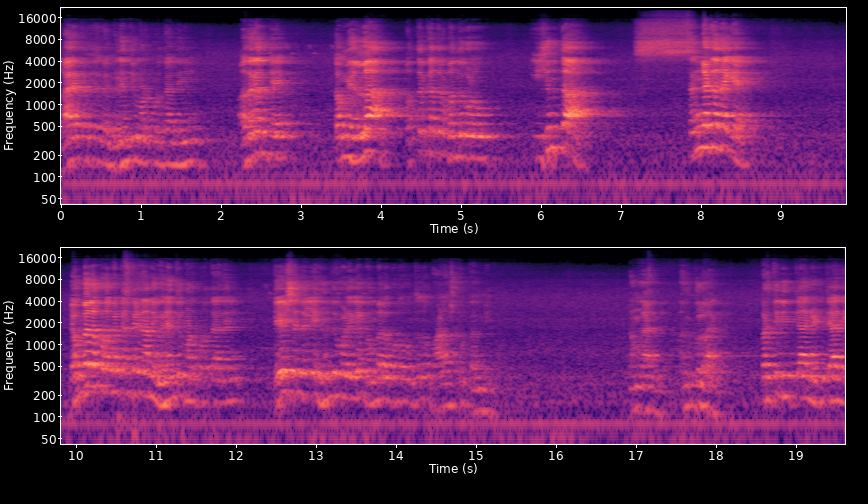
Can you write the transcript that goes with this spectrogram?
ಕಾರ್ಯಕರ್ತರಿಗೆ ವಿನಂತಿ ಮಾಡಿಕೊಡ್ತಾ ಇದ್ದೀನಿ. ಅದರಂತೆ ತಮ್ಮ ಎಲ್ಲ ಪತ್ರಕರ್ತರ ಬಂಧುಗಳು ಇಂಥ ಸಂಘಟನೆಗೆ ಬೆಂಬಲ ಕೊಡಬೇಕಂತೇಳಿ ನಾನು ವಿನಂತಿ ಮಾಡಿಕೊಡ್ತಾ ಇದ್ದೀನಿ. ದೇಶದಲ್ಲಿ ಹಿಂದೂಗಳಿಗೆ ಬೆಂಬಲ ಕೊಡುವಂಥದ್ದು ಬಹಳಷ್ಟು ಕಮ್ಮಿ. ನಮ್ಗೆ ಅನುಕೂಲ ಆಗಿದೆ. ಪ್ರತಿನಿತ್ಯ ನಡೀತಾ ಇದೆ.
